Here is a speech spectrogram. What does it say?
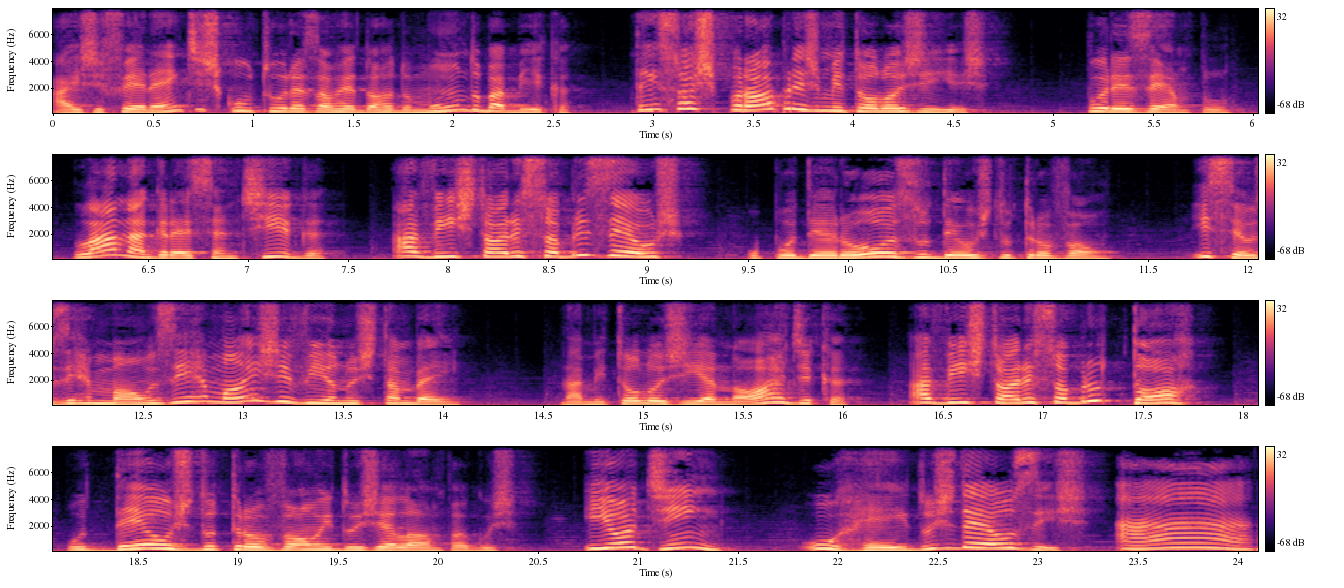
As diferentes culturas ao redor do mundo, Babica, têm suas próprias mitologias. Por exemplo, lá na Grécia Antiga, havia histórias sobre Zeus, o poderoso deus do trovão, e seus irmãos e irmãs divinos também. Na mitologia nórdica, havia histórias sobre o Thor, o deus do trovão e dos relâmpagos, e Odin, o rei dos deuses. Ah,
